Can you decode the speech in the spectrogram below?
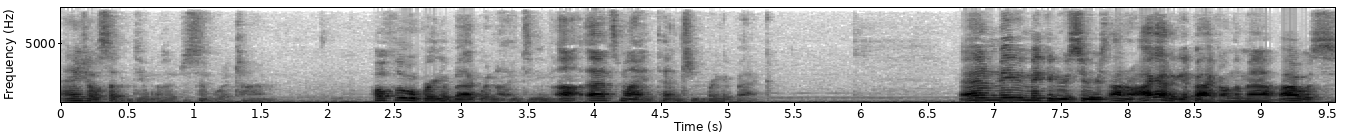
NHL 17 was such a simpler time. Hopefully, we'll bring it back with 19. Uh, that's my intention. Bring it back and maybe make a new series. I don't know. I got to get back on the map. I was,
